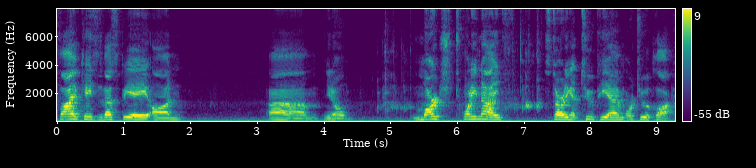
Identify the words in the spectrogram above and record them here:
five cases of SPA on, um, you know, March 29th, starting at 2 p.m. or 2 o'clock.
